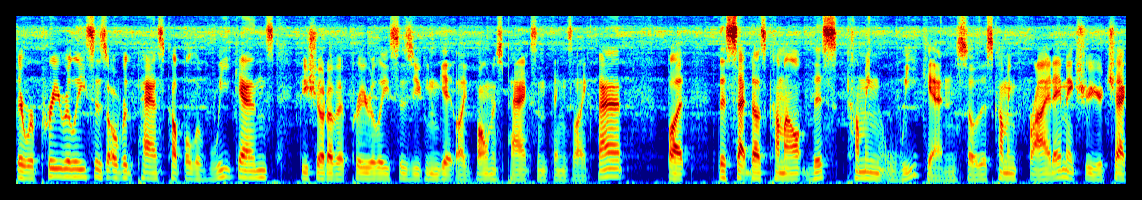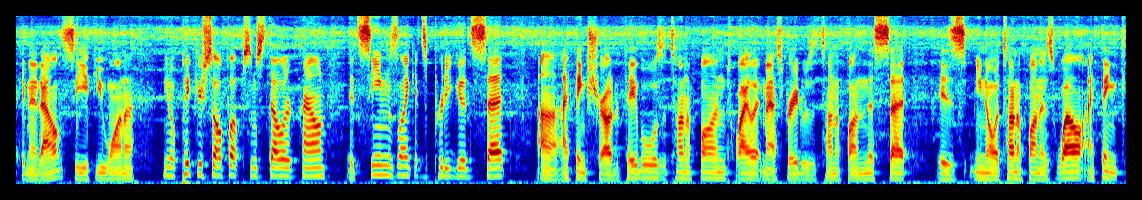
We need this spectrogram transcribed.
There were pre-releases over the past couple of weekends. If you showed up at pre-releases, you can get like bonus packs and things like that. But this set does come out this coming weekend, so this coming Friday. Make sure you're checking it out. See if you want to you know, pick yourself up some Stellar Crown. It seems like it's a pretty good set. Uh, I think Shrouded Fable was a ton of fun. Twilight Masquerade was a ton of fun. This set is, you know, a ton of fun as well. I think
